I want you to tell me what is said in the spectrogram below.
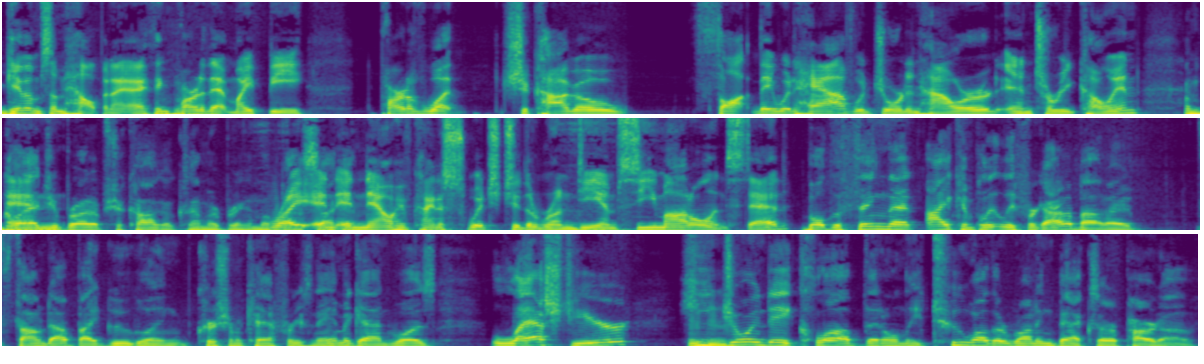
give them some help, and I, I think part of that might be part of what Chicago thought they would have with Jordan Howard and Tarik Cohen. I'm glad And- you brought up Chicago because I'm going to bring them up. right, and, and now have kind of switched to the run DMC model instead. Well, the thing that I completely forgot about, I found out by Googling Christian McCaffrey's name again, was last year he joined a club that only two other running backs are a part of,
